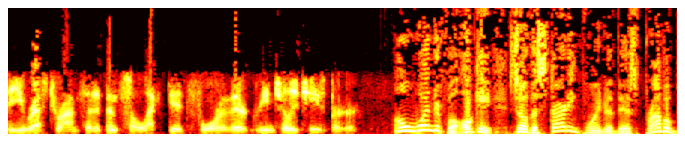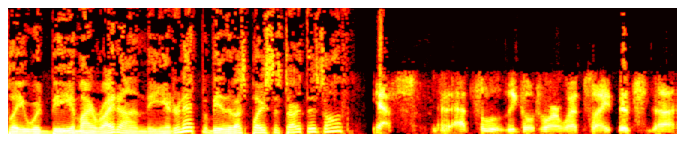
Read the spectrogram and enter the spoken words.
the restaurants that have been selected for their green chili cheeseburger. Oh, wonderful. Okay, so the starting point of this probably would be, am I right, on the internet would be the best place to start this off? Yes, absolutely. Go to our website. It's uh,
